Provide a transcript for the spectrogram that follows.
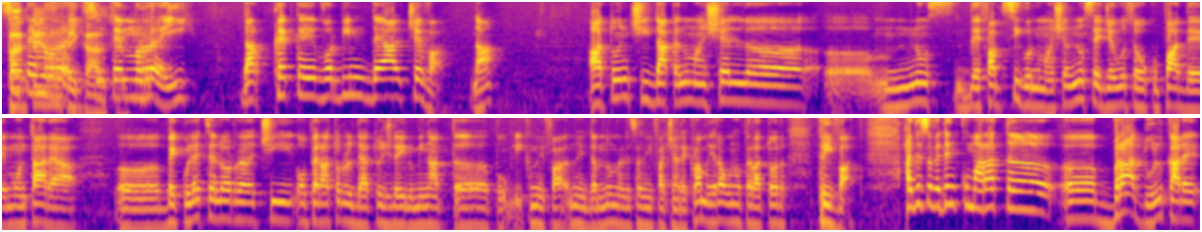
Suntem răi, suntem răi, dar cred că vorbim de altceva, da? Atunci, dacă nu mă înșel, uh, uh, nu, de fapt sigur nu mă înșel, nu SGU se ocupa de montarea uh, beculețelor, ci operatorul de atunci de iluminat uh, public. Nu-i, fa- nu-i dăm numele să nu-i facem reclamă, era un operator privat. Haideți să vedem cum arată uh, bradul, care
